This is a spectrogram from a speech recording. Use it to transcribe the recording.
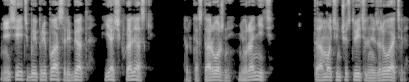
«Несите боеприпасы, ребята, ящик в коляске. Только осторожней, не уроните». Там очень чувствительные взрыватели.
